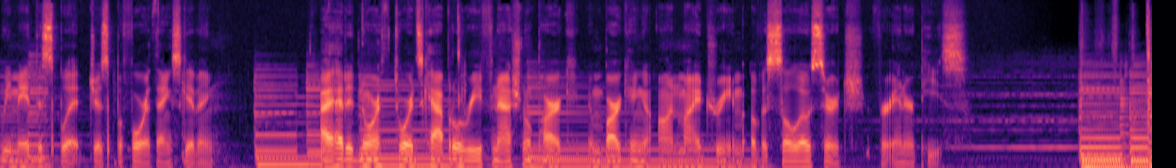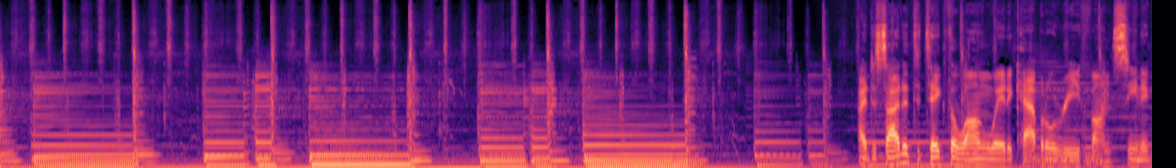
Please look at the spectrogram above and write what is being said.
we made the split just before Thanksgiving. I headed north towards Capitol Reef National Park, embarking on my dream of a solo search for inner peace. I decided to take the long way to Capitol Reef on scenic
